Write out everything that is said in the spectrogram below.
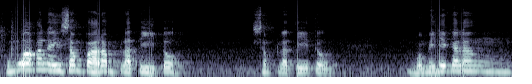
Kumuha ka na isang parang platito. Isang platito. Bumili ka lang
